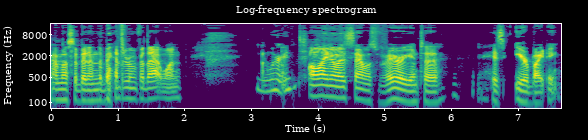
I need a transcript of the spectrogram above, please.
I must have been in the bathroom for that one. You weren't. All I know is Sam was very into his ear biting.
